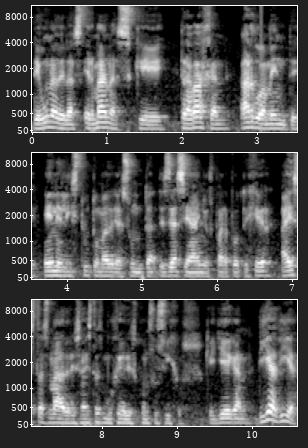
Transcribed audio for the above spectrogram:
de una de las hermanas que trabajan arduamente en el Instituto Madre Asunta desde hace años para proteger a estas madres, a estas mujeres con sus hijos, que llegan día a día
